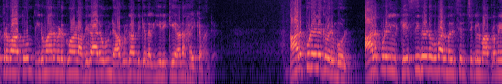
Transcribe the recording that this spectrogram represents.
ഉത്തരവാദിത്വവും തീരുമാനമെടുക്കുവാനുള്ള അധികാരവും രാഹുൽ ഗാന്ധിക്ക് നൽകിയിരിക്കുകയാണ് ഹൈക്കമാൻഡ്. ആലപ്പുഴയിലേക്ക് വരുമ്പോൾ ആലപ്പുഴയിൽ കെ സി വേണുഗോപാൽ മത്സരിച്ചെങ്കിൽ മാത്രമേ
